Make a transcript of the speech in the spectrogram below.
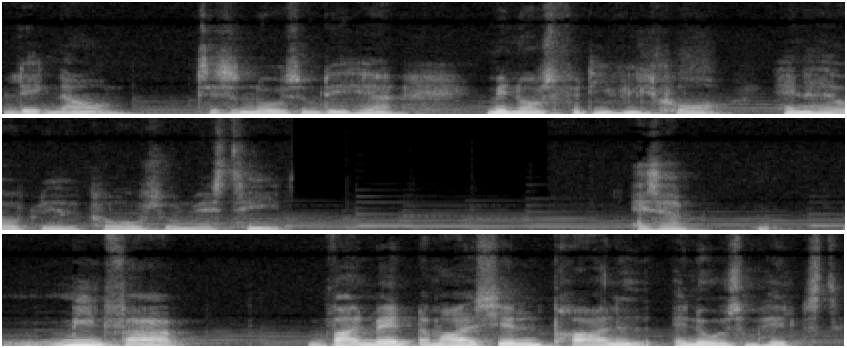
lægge navn til sådan noget som det her, men også for de vilkår, han havde oplevet på Aarhus Universitet. Altså, min far var en mand, der meget sjældent pralede af noget som helst.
